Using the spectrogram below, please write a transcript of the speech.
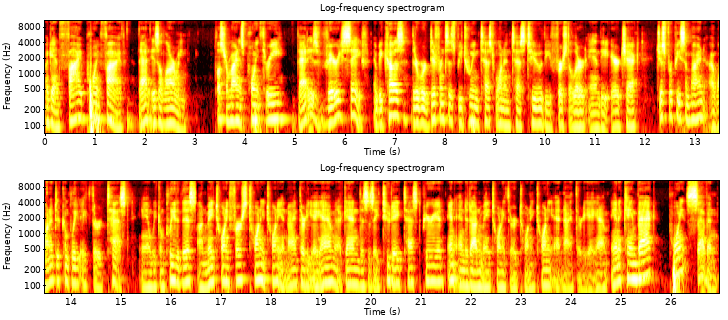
Again, 5.5, that is alarming. Plus or minus 0.3, that is very safe. And because there were differences between test one and test two, the first alert and the AirChek, just for peace of mind, I wanted to complete a third test and we completed this on May 21st, 2020 at 9.30 a.m. And again, this is a two-day test period and ended on May 23rd, 2020 at 9.30 a.m. And it came back 0.7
